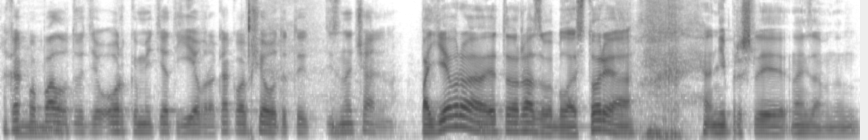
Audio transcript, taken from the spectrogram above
А как попал вот в эти оргкомитет Евро? Как вообще вот это изначально? По евро это разовая была история. Они пришли, ну, не знаю, ну,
